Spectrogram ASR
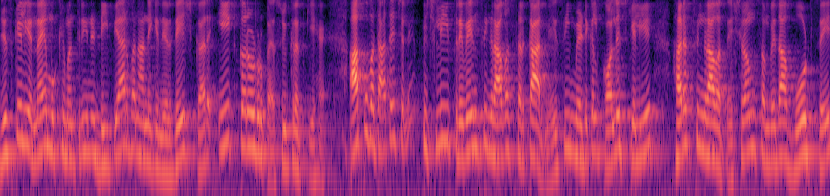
जिसके लिए नए मुख्यमंत्री ने डीपीआर बनाने के निर्देश कर एक करोड़ रुपए स्वीकृत किए हैं। आपको बताते चले, पिछली त्रिवेंद्र सिंह रावत सरकार में इसी मेडिकल कॉलेज के लिए हरक सिंह रावत ने श्रम संविदा बोर्ड से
